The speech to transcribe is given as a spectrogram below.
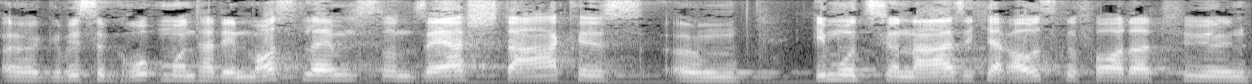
äh, gewisse Gruppen unter den Moslems so ein sehr starkes, ähm, emotional sich herausgefordert fühlen,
